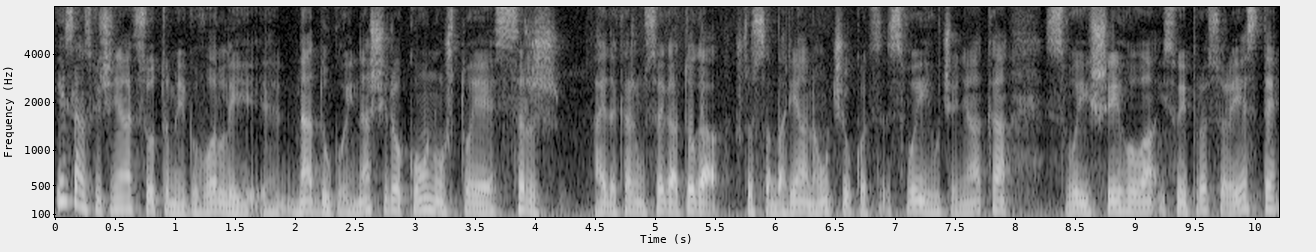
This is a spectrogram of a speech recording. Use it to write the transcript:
Islamski učenjaci su o tome govorili eh, nadugo i naširoko. Ono što je srž, ajde da kažem svega toga što sam bar ja naučio kod svojih učenjaka, svojih šehova i svojih profesora, jeste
